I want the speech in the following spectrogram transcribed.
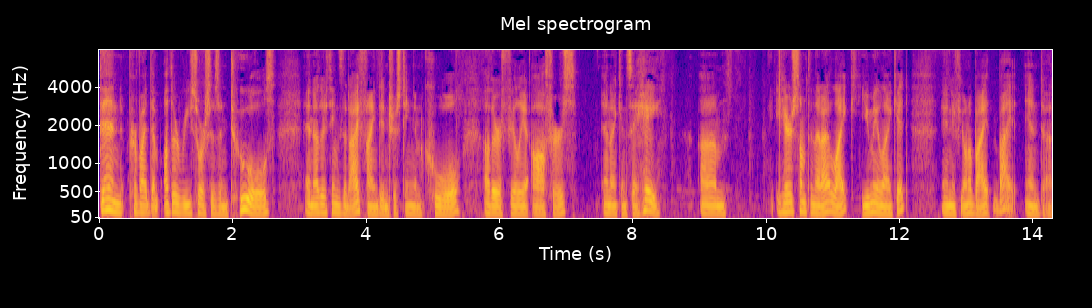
then provide them other resources and tools and other things that I find interesting and cool, other affiliate offers. And I can say, hey, um, here's something that I like. You may like it. And if you want to buy it, buy it. And, uh,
